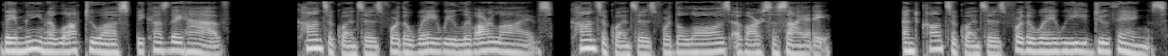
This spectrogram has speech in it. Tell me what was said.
They mean a lot to us because they have consequences for the way we live our lives, consequences for the laws of our society, and consequences for the way we do things.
